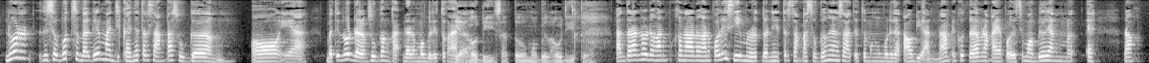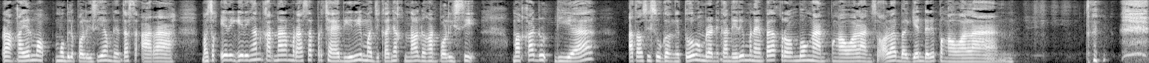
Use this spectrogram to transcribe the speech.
Nur disebut sebagai majikannya tersangka Sugeng oh iya Berarti Nur dalam sugeng kak, dalam mobil itu kan? Ya Audi, satu mobil Audi itu. Lantaran Nur dengan kenal dengan polisi, menurut Doni tersangka Sugeng yang saat itu mengemudikan Audi A6 ikut dalam rangkaian polisi mobil yang eh rang- rangkaian mo- mobil polisi yang melintas searah. Masuk iring-iringan karena merasa percaya diri majikannya kenal dengan polisi. Maka dia atau si Sugeng itu memberanikan diri menempel ke rombongan pengawalan seolah bagian dari pengawalan.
